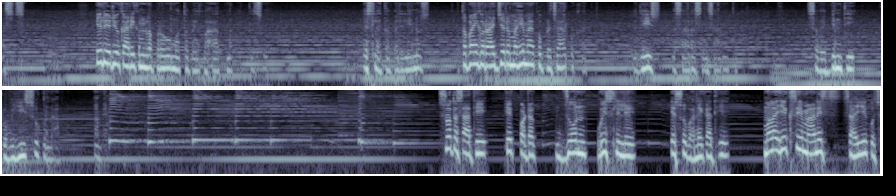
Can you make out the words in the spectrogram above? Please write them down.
आशिष। यो रेडियो कार्यक्रमलाई प्रभु म तपाईँको हातमा राख्दछु। यसलाई तपाईँले लिनुहोस्। तपाईँको राज्य र महिमाको प्रचारको खातिर यो देश र सारा संसारमा तपाईँले सबै बिन्ती प्रभु यीशुको नाम आमेन। श्रोत साथी एकपटक जोन विस्लीले यसो भनेका थिए। मलाई एक सय मानिस चाहिएको छ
